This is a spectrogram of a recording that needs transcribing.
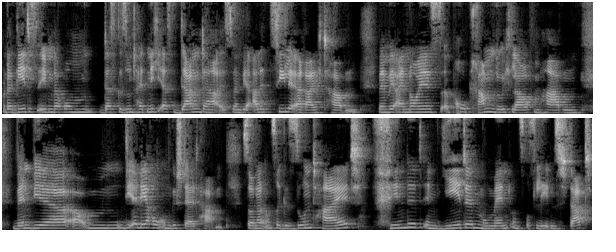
Und da geht es eben darum, dass Gesundheit nicht erst dann da ist, wenn wir alle Ziele erreicht haben, wenn wir ein neues äh, Programm durchlaufen haben, wenn wir ähm, die Ernährung umgestellt haben, sondern unsere Gesundheit findet in jedem Moment unseres Lebens statt.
